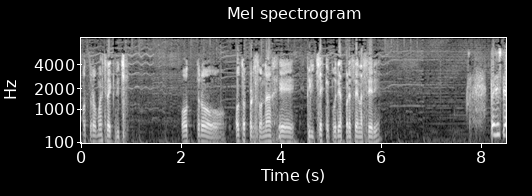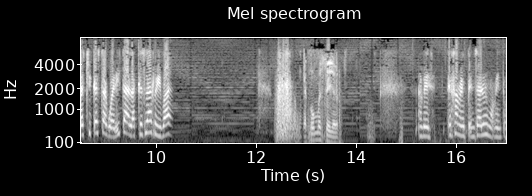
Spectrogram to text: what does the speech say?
otro muestra de cliché. Otro, otro personaje cliché que podría aparecer en la serie. Pues es la chica esta güerita, la que es la rival. ¿Cómo es ella? A ver, déjame pensar un momento.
